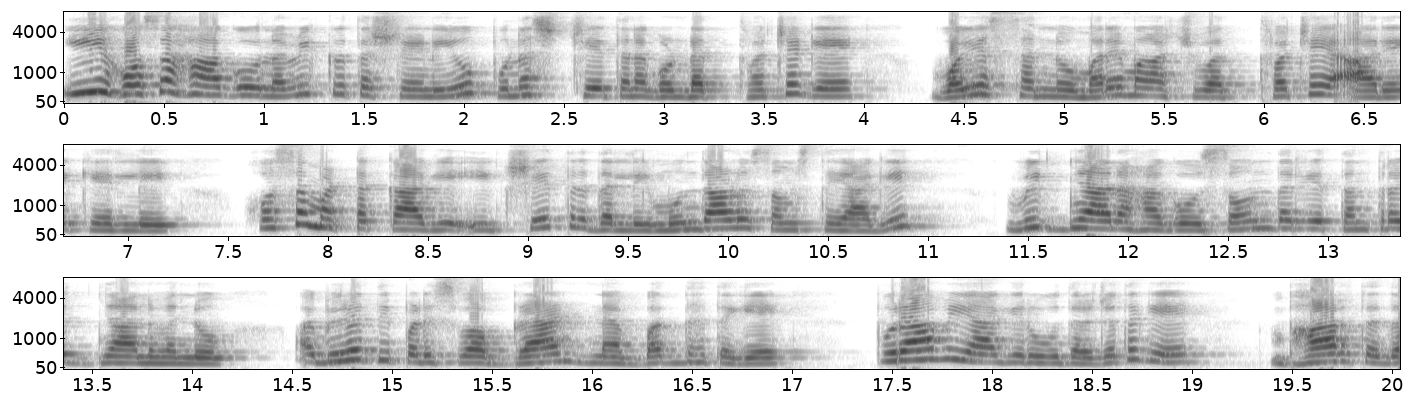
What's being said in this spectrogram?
ಈ ಹೊಸ ಹಾಗೂ ನವೀಕೃತ ಶ್ರೇಣಿಯು ಪುನಶ್ಚೇತನಗೊಂಡ ತ್ವಚೆಗೆ ವಯಸ್ಸನ್ನು ಮರೆಮಾಚುವ ತ್ವಚೆಯ ಆರೈಕೆಯಲ್ಲಿ ಹೊಸ ಮಟ್ಟಕ್ಕಾಗಿ ಈ ಕ್ಷೇತ್ರದಲ್ಲಿ ಮುಂದಾಳು ಸಂಸ್ಥೆಯಾಗಿ ವಿಜ್ಞಾನ ಹಾಗೂ ಸೌಂದರ್ಯ ತಂತ್ರಜ್ಞಾನವನ್ನು ಅಭಿವೃದ್ಧಿಪಡಿಸುವ ಬ್ರ್ಯಾಂಡ್ನ ಬದ್ಧತೆಗೆ ಪುರಾವೆಯಾಗಿರುವುದರ ಜೊತೆಗೆ ಭಾರತದ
